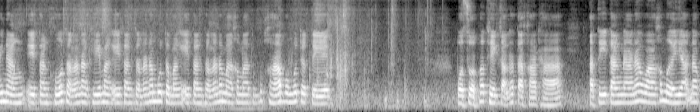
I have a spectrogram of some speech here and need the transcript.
มินังเอตังโคสารนังเคมังเอตังสารนังมุตตมังเอตังสารนังมาคมาตุกขาปมุจเตบทสวดพระเทกัลตคาถา อติตังนานาวาขเมยยะนับ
